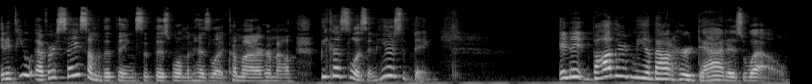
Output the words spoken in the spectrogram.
and if you ever say some of the things that this woman has let come out of her mouth, because listen, here's the thing. And it bothered me about her dad as well.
